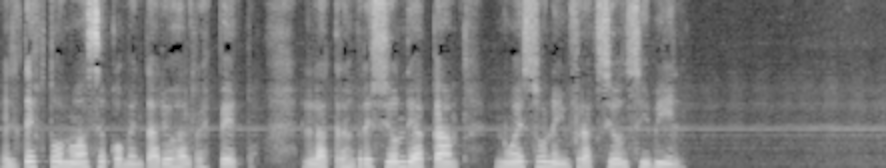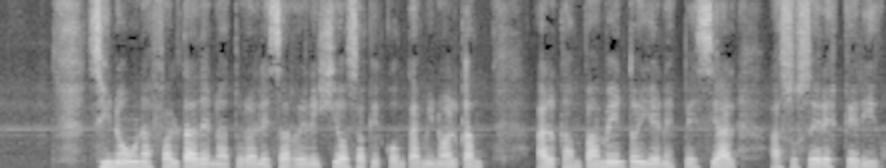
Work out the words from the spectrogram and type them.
El texto no hace comentarios al respecto. La transgresión de Acam no es una infracción civil, sino una falta de naturaleza religiosa que contaminó al campamento y en especial a sus seres queridos.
